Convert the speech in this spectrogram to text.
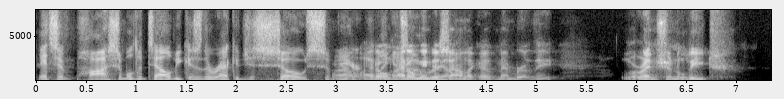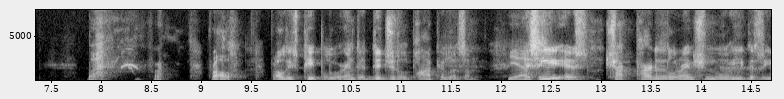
It's impossible to tell because the wreckage is so severe. Wow. I don't. Like, I don't mean to sound like a member of the Laurentian elite, but for, for all for all these people who are into digital populism. Yeah. Is he is Chuck part of the Laurentian elite? Is he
